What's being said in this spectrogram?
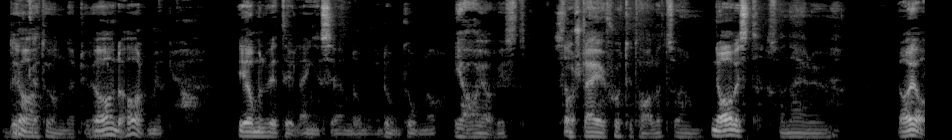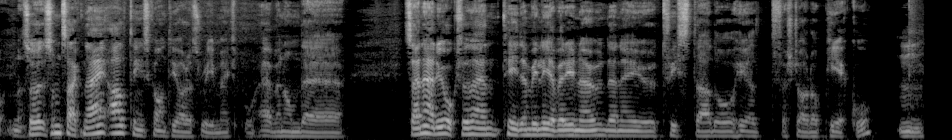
dukat under. Tyvärr. ja, det har de ju. Ja, men du vet, det är ju länge sedan de, de kom. ja, ja visst. Så. Första är ju 70-talet så Ja, visst. sen är det ju... Ja, ja. Men, Så som sagt, nej, allting ska inte göras remakes på. Även om det är... Sen är det ju också den tiden vi lever i nu. Den är ju tvistad och helt förstörd av PK. mm.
